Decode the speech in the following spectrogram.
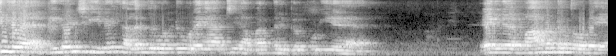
இந்த நிகழ்ச்சியிலே கலந்து கொண்டு உரையாற்றி அமர்ந்திருக்கக்கூடிய எங்க மாவட்டத்துடைய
